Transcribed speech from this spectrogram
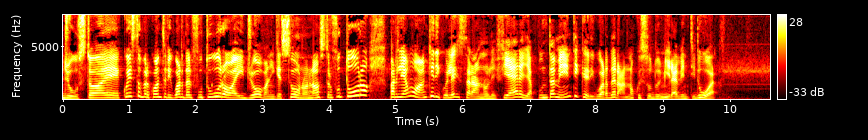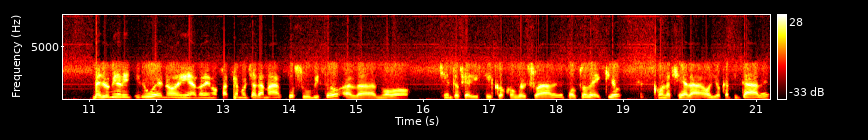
Giusto, e questo per quanto riguarda il futuro e i giovani che sono il nostro futuro, parliamo anche di quelle che saranno le fiere, gli appuntamenti che riguarderanno questo 2022. Beh, 2022 noi avremo, partiamo già da marzo subito al nuovo centro fieristico congressuale del Porto Vecchio con la fiera Olio Capitale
